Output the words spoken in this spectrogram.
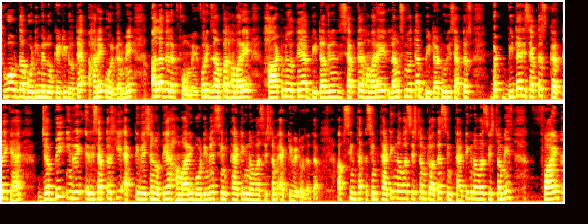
थ्रू आउट द बॉडी में लोकेटेड होते हैं, हर एक ऑर्गन में अलग अलग फॉर्म में। फॉर एग्जांपल हमारे हार्ट में होते हैं बीटा विन रिसेप्टर हमारे लंग्स में होता है beta two receptors but beta receptors करते क्या है? जब भी इन रिसेप्टर्स की एक्टिवेशन होती है, हमारी बॉडी में सिंथेटिक नर्वस सिस्टम एक्टिवेट हो जाता है। अब सिंथेटिक नर्वस सिस्टम क्या होता है? Synthetic nervous system is fight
